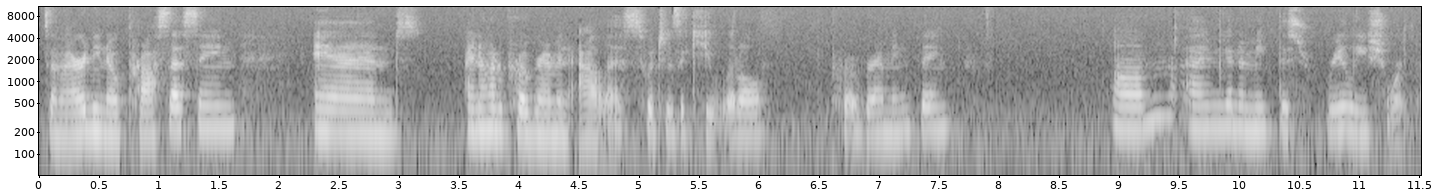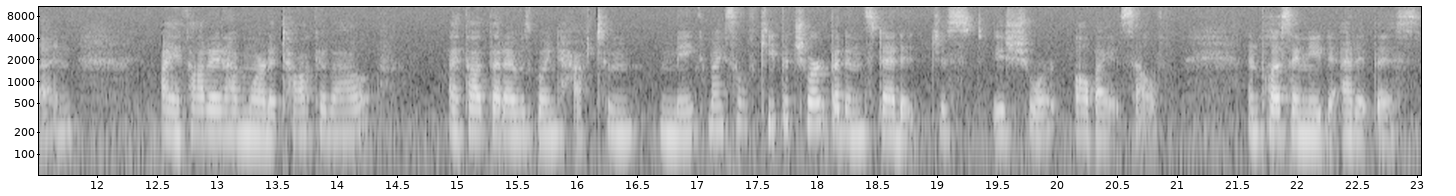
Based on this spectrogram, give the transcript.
So I already know processing, and I know how to program in Alice, which is a cute little programming thing. Um, I'm gonna make this really short then. I thought I'd have more to talk about. I thought that I was going to have to make myself keep it short, but instead it just is short all by itself. And plus I need to edit this,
